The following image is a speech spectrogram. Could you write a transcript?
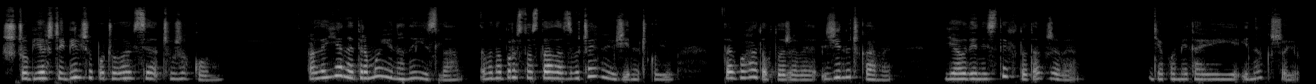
щоб я ще більше почувався чужаком. Але я не тримаю на неї зла. Вона просто стала звичайною жіночкою. Так багато хто живе, з жіночками. Я один із тих, хто так живе. Я пам'ятаю її інакшою.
